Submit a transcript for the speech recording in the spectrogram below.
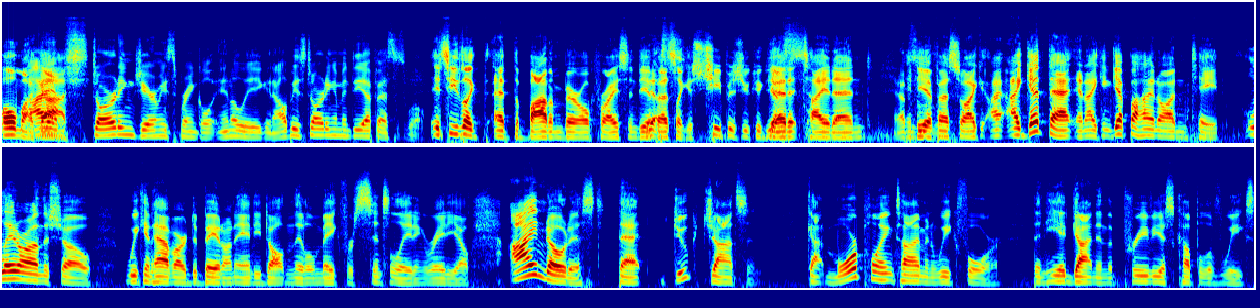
Oh my I am gosh. starting Jeremy Sprinkle in a league, and I'll be starting him in DFS as well. Is he like at the bottom barrel price in DFS, Yes. like as cheap as you could get Yes. at tight end Absolutely. in DFS? So I, I, I get that, and I can get behind Auden Tate. Later on in the show, we can have our debate on Andy Dalton. It'll make for scintillating radio. I noticed that Duke Johnson got more playing time in week four than he had gotten in the previous couple of weeks.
